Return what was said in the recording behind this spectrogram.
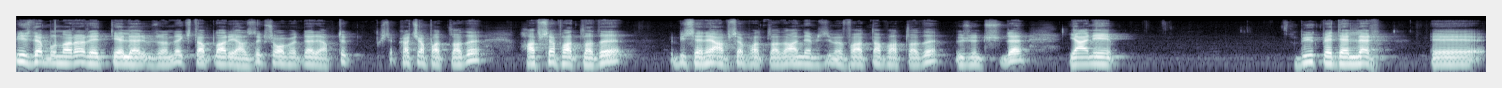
Biz de bunlara reddiyeler üzerinde kitaplar yazdık, sohbetler yaptık. İşte kaça patladı? Hapse patladı. Bir sene hapse patladı. Annemizin vefatına patladı üzüntüsünden. Yani büyük bedeller e,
